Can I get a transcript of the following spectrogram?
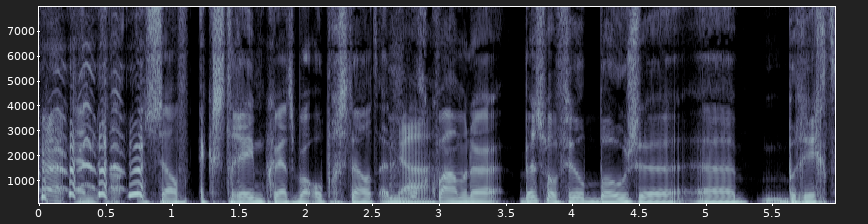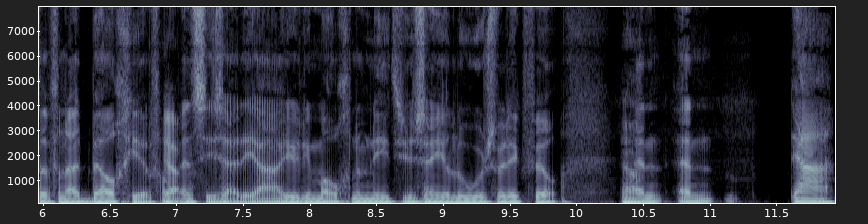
en, en onszelf extreem kwetsbaar opgesteld. En Ja. nog kwamen er best wel veel boze eh, berichten vanuit België van Ja. mensen die zeiden: ja, jullie mogen hem niet, jullie zijn jaloers, weet ik veel. Ja. En, en ja.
